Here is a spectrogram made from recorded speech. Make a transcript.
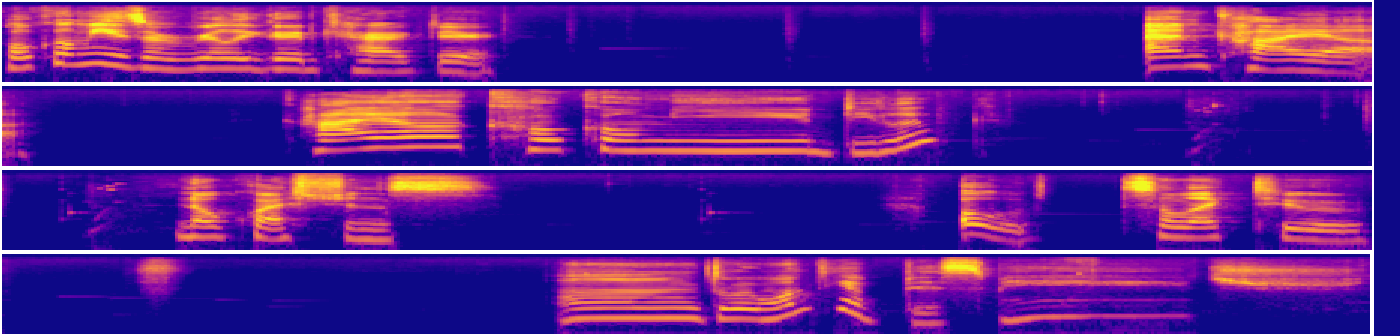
Kokomi is a really good character. And Kaeya. Kaeya, Kokomi, Diluc? No questions. Oh, select two. Um, do I want the Abyss Mage?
